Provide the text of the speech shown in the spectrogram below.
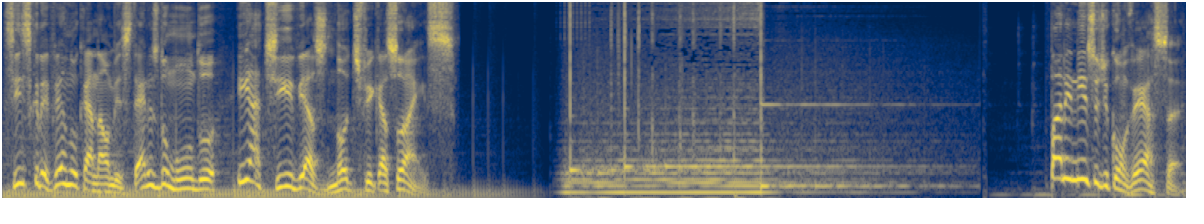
se inscrever no canal Mistérios do Mundo e ative as notificações. Para início de conversa,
